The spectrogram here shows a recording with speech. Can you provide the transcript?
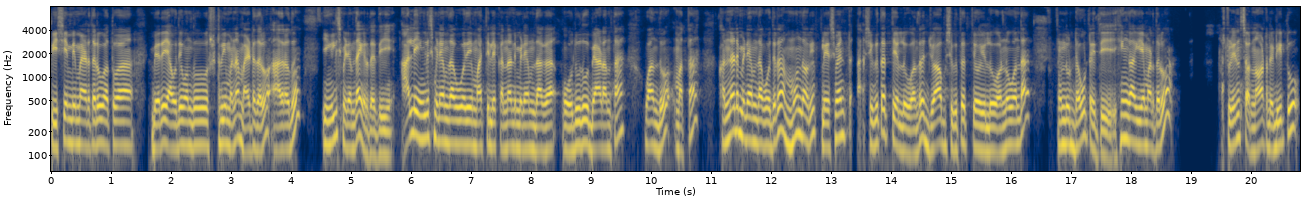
ಪಿ ಸಿ ಎಂ ಬಿ ಮಾಡ್ತಾರೋ ಅಥವಾ ಬೇರೆ ಯಾವುದೇ ಒಂದು ಸ್ಟ್ರೀಮನ್ನು ಮಾಡಿರ್ತಾರೋ ಆದ್ರೆ ಅದು ಇಂಗ್ಲೀಷ್ ಮೀಡಿಯಮ್ದಾಗ ಇರ್ತೈತಿ. ಅಲ್ಲಿ ಇಂಗ್ಲೀಷ್ ಮೀಡಿಯಮ್ದಾಗ ಓದಿ ಮತ್ತೆ ಇಲ್ಲಿ ಕನ್ನಡ ಮೀಡಿಯಮ್ದಾಗ ಓದೋದು ಬ್ಯಾಡ ಅಂತ ಒಂದು, ಮತ್ತು ಕನ್ನಡ ಮೀಡಿಯಮ್ದಾಗ ಓದಿದ್ರೆ ಮುಂದೆ ಅವ್ರಿಗೆ ಪ್ಲೇಸ್ಮೆಂಟ್ ಸಿಗುತ್ತತ್ತೆ ಇಲ್ಲೋ ಅಂದರೆ ಜಾಬ್ ಸಿಗುತ್ತೋ ಇಲ್ಲೋ ಅನ್ನೋ ಒಂದು ಒಂದು ಡೌಟ್ ಐತಿ. ಹಿಂಗಾಗಿ ಏನು ಮಾಡ್ತಾರೆ? students are not ready to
